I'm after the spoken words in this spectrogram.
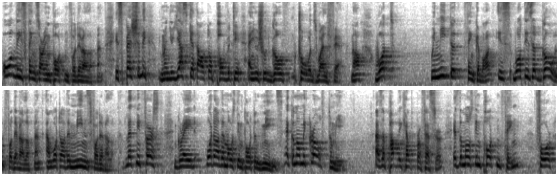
All these things are important for development, especially when you just get out of poverty and you should go towards welfare. Now, what we need to think about is what is a goal for development and what are the means for development. Let me first grade what are the most important means. Economic growth, to me, as a public health professor, is the most important thing for,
